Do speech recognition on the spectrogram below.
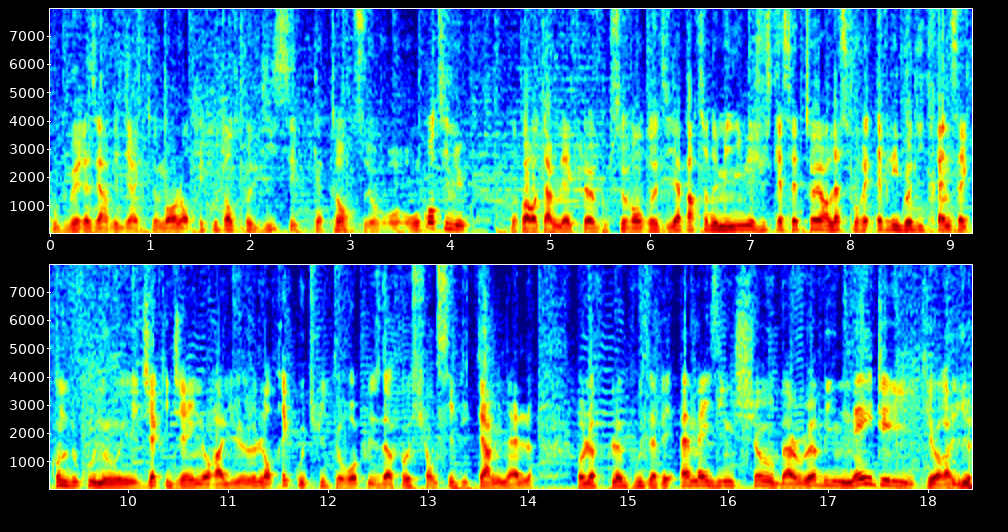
Vous pouvez réserver directement, l'entrée coûte entre 10 et 14 euros. On continue. On part au Terminal Club où ce vendredi, à partir de minuit jusqu'à 7h, la soirée Everybody Trends avec Kondo Kuno et Jackie Jane aura lieu. L'entrée coûte 8 euros, plus d'infos sur le site du Terminal. Au Love Club, vous avez Amazing Show by Robin Nagy qui aura lieu.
